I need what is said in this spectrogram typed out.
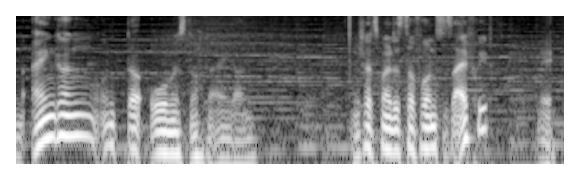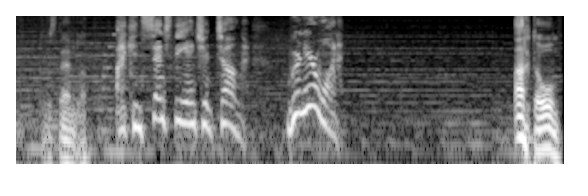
ein Eingang und da oben ist noch ein Eingang. Ich schätze mal, das da vor uns ist Alfred? Nee, du bist ein Händler. I can sense the ancient tongue. We're near one. Ach, da oben.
